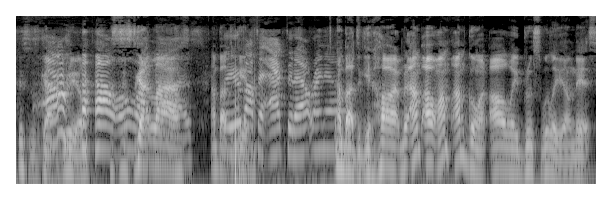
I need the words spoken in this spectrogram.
This has got real. Oh this has oh got lives. I'm about so to you're get. about to act it out right now. I'm about to get hard, but I'm oh, I'm I'm going all the way Bruce Willie on this.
